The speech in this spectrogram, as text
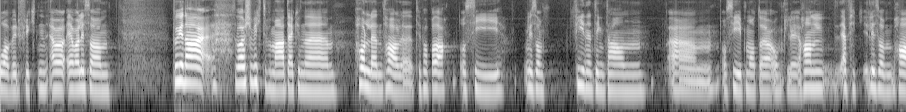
over frykten. Jeg var, jeg var liksom på grunn av, Det var så viktig for meg at jeg kunne holde en tale til pappa da, og si liksom fine ting til han. Um, og si på en måte ordentlig han, Jeg fikk liksom ha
